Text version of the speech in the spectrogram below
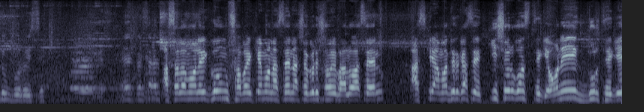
ডুবো রয়েছে। আসসালামু আলাইকুম সবাই কেমন আছেন? আশা করি সবাই ভালো আছেন। আজকে আমাদের কাছে কিশোরগঞ্জ থেকে অনেক দূর থেকে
